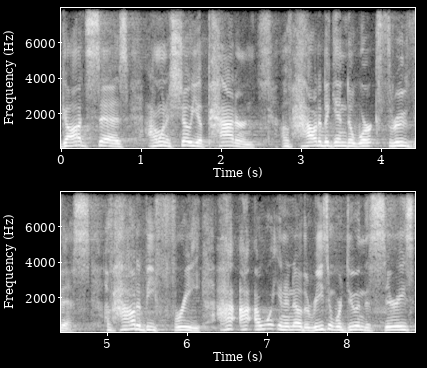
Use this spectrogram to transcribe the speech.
God says, I want to show you a pattern of how to begin to work through this, of how to be free. I, I, I want you to know the reason we're doing this series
